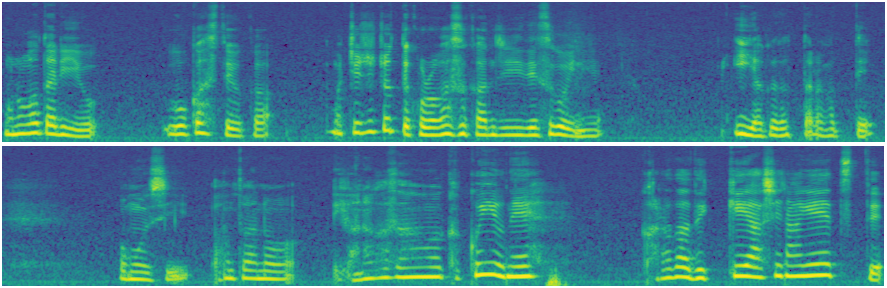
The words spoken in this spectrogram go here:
物語を動かすというか、まあ、ちょちょちょって転がす感じですごいねいい役だったなって思うし本当あの岩永さんはかっこいいよね。体でっけえ足投げっつって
